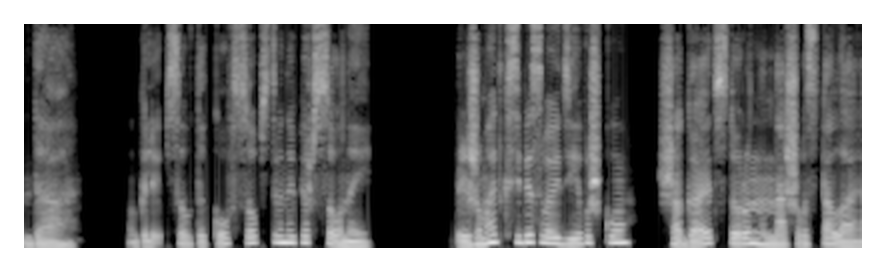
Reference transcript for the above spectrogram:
Да, Глеб Салтыков собственной персоной. Прижимает к себе свою девушку, шагает в сторону нашего стола.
